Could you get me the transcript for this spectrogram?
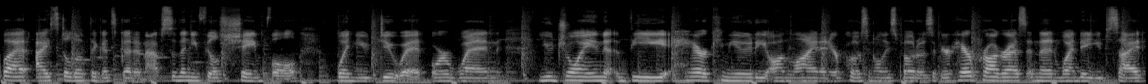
but I still don't think it's good enough so then you feel shameful when you do it or when you join the hair community online and you're posting all these photos of your hair progress and then one day you decide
